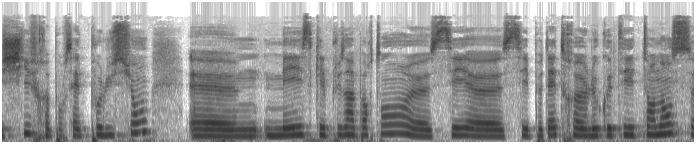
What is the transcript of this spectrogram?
chiffres pour cette pollution. Euh, mais ce qui est le plus important, euh, c'est euh, peut-être le côté tendance.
